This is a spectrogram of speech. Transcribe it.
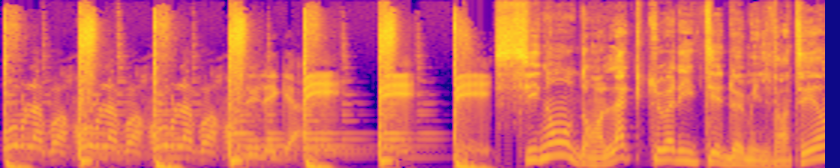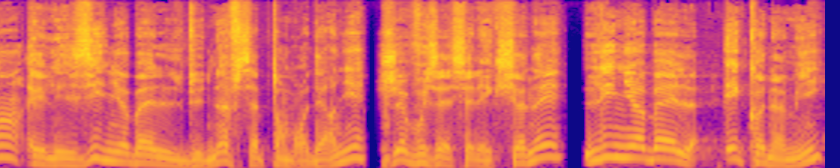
Pour l'avoir, pour l'avoir, pour l'avoir rendu légal. Sinon, dans l'actualité 2021 et les ignobels du 9 septembre dernier, je vous ai sélectionné l'ignobel économie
